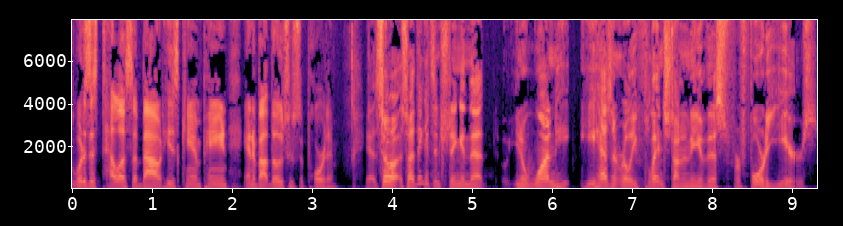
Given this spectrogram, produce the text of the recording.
what does this tell us about his campaign and about those who support him? Yeah, so so I think it's interesting in that you know, one he he hasn't really flinched on any of this for 40 years.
